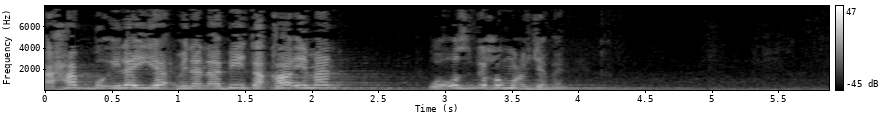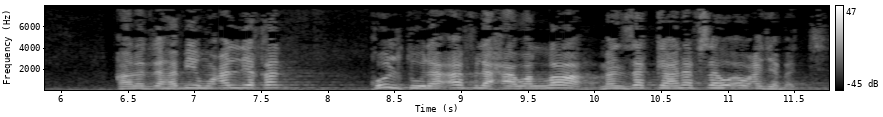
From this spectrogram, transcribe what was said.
أحب إلي من أن أبيت قائما وأصبح معجبا. قال الذهبي معلقا قلت لا أفلح والله من زكى نفسه أو عجبت.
